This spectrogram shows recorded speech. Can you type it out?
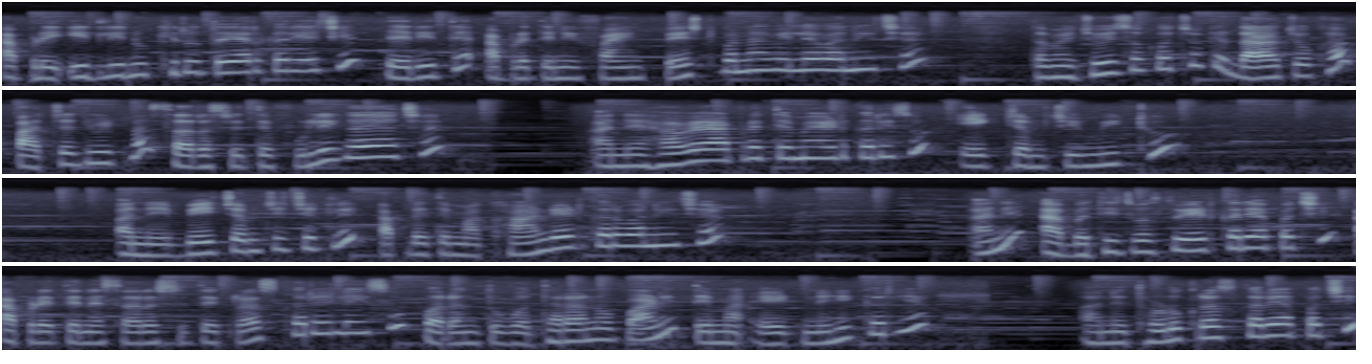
આપણે ઈડલીનું ખીરું તૈયાર કરીએ છીએ, તે રીતે આપણે તેની ફાઇન પેસ્ટ બનાવી લેવાની છે. તમે જોઈ શકો છો કે દાળ ચોખા પાંચ જ મિનિટમાં સરસ રીતે ફૂલી ગયા છે. અને હવે આપણે તેમાં એડ કરીશું એક ચમચી મીઠું અને બે ચમચી જેટલી આપણે તેમાં ખાંડ એડ કરવાની છે. અને આ બધી જ વસ્તુ એડ કર્યા પછી આપણે તેને સરસ રીતે ક્રશ કરી લઈશું, પરંતુ વધારાનું પાણી તેમાં એડ નહીં કરીએ. અને થોડું ક્રશ કર્યા પછી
